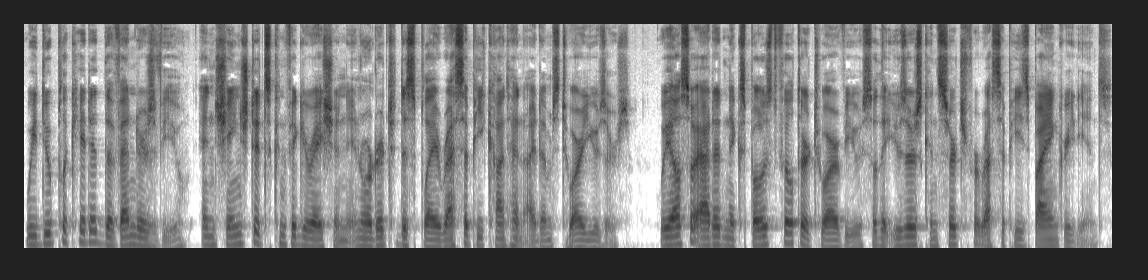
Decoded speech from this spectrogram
we duplicated the vendor's view and changed its configuration in order to display recipe content items to our users. We also added an exposed filter to our view so that users can search for recipes by ingredients.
